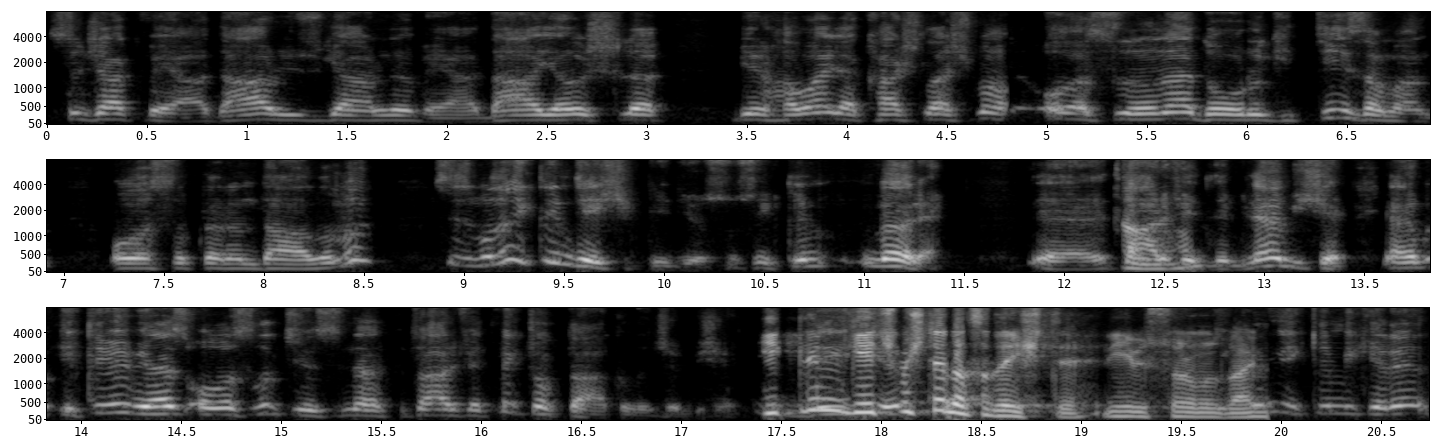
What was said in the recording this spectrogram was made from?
sıcak veya daha rüzgarlı veya daha yağışlı bir havayla karşılaşma olasılığına doğru gittiği zaman olasılıkların dağılımı siz buna iklim değişikliği diyorsunuz. İklim böyle e, tarif Tamam. edilebilen bir şey. Yani bu iklimi biraz olasılık cinsinden tarif etmek çok daha akıllıca bir şey. İklim Değişti. geçmişte nasıl değişti diye bir sorumuz var. İklim, iklim bir kere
